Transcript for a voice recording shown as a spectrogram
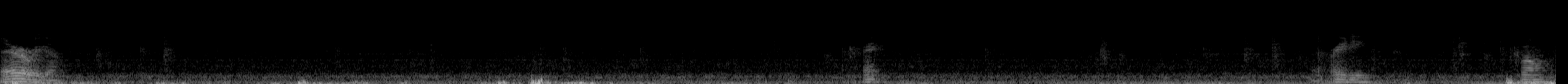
There we go. Right. Come on.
